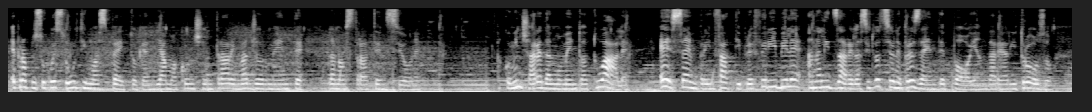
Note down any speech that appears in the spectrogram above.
È proprio su questo ultimo aspetto che andiamo a concentrare maggiormente la nostra attenzione. A cominciare dal momento attuale. È sempre infatti preferibile analizzare la situazione presente e poi andare a ritroso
